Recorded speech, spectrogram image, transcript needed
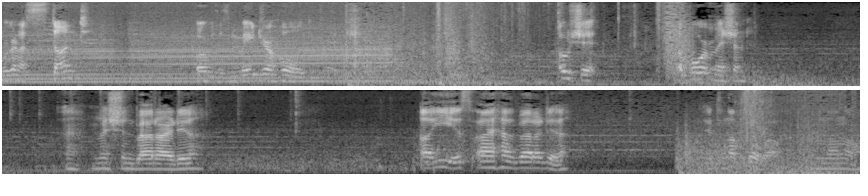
We're gonna stunt over this major hold bridge. Oh shit. Abort mission. Mission bad idea. Uh, yes, I had bad idea. It did not go well. No, no.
